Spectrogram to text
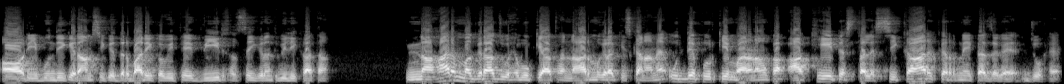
और ये बूंदी के राम सिंह के दरबारी कवि थे, वीर ससी ग्रंथ भी लिखा था। नाहर मगरा जो है वो क्या था? नाहर मगरा किसका नाम है? उदयपुर के महाराणाओं का आखेट स्थल, शिकार करने का जगह जो है।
